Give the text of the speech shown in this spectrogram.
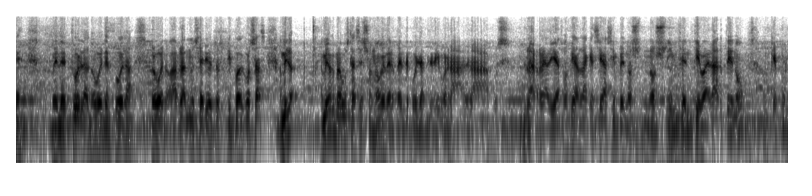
Venezuela, no Venezuela. Pero bueno, hablando en serio de todo este tipo de cosas, a mí, lo- a mí lo que me gusta es eso, ¿no? Que de repente, pues ya te digo, la, la, pues, la realidad social, la que sea, siempre nos, nos incentiva el arte, ¿no? Aunque, pues,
